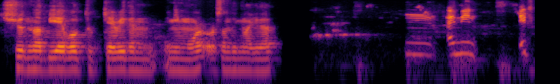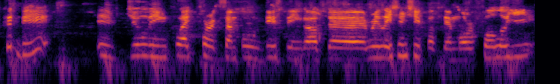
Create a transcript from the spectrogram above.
should not be able to carry them anymore or something like that. Mm, I mean, it could be if you link, like, for example, this thing of the relationship of the morphology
